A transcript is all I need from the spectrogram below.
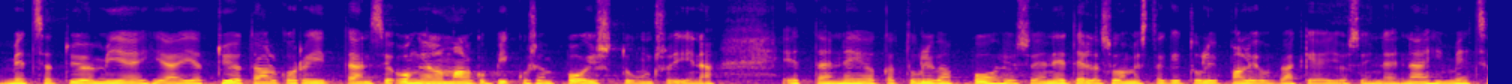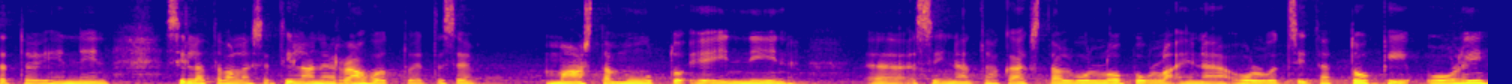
metsätyömiehiä ja työtä alkoi riittää, niin se ongelma alkoi pikkusen poistua siinä, että ne, jotka tulivat pohjoiseen, Etelä-Suomestakin tuli paljon väkeä jo sinne näihin metsätöihin, niin sillä tavalla se tilanne rauhoittui, että se maasta muutto ei niin siinä 1800-luvun lopulla enää ollut. Sitä toki oli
